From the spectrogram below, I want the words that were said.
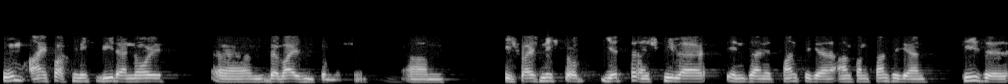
um einfach mich wieder neu äh, beweisen zu müssen. Ähm, ich weiß nicht, ob jetzt ein Spieler in seine 20er, Anfang 20ern diese,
